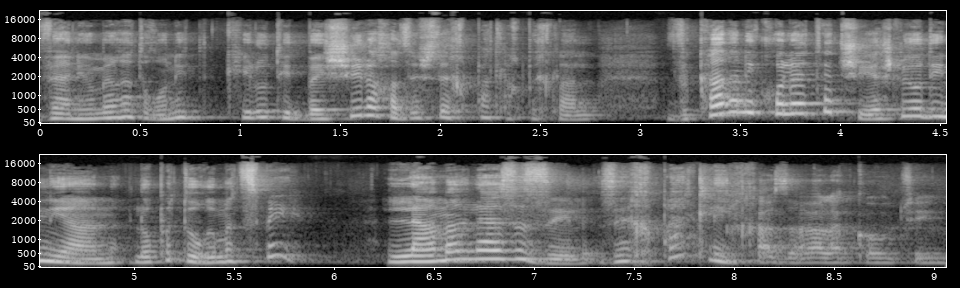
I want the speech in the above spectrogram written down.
ואני אומרת, רונית, כאילו תתביישי לך על זה שזה אכפת לך בכלל. וכאן אני קולטת שיש לי עוד עניין לא פתור עם עצמי. למה לעזאזל זה אכפת לי? חזרה לקואוצ'ינג.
